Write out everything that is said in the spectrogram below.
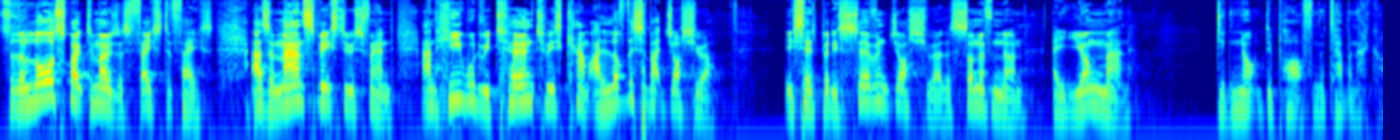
So the Lord spoke to Moses face to face, as a man speaks to his friend, and he would return to his camp. I love this about Joshua. He says, But his servant Joshua, the son of Nun, a young man, did not depart from the tabernacle.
